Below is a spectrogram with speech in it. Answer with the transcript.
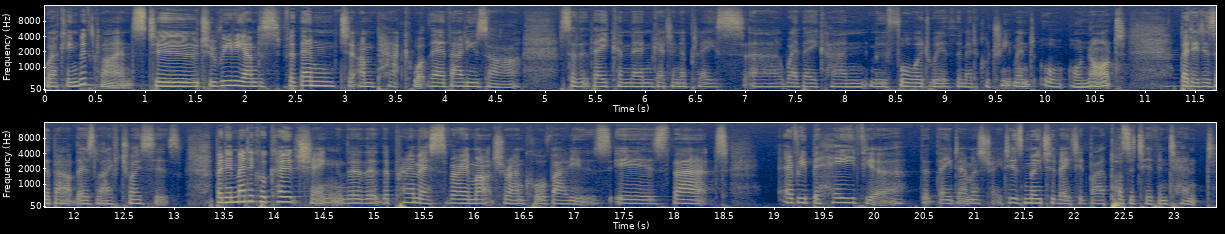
working with clients to, to really under, for them to unpack what their values are so that they can then get in a place uh, where they can move forward with the medical treatment or, or not. But it is about those life choices. But in medical coaching, the, the, the premise very much around core values is that every behavior that they demonstrate is motivated by a positive intent.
